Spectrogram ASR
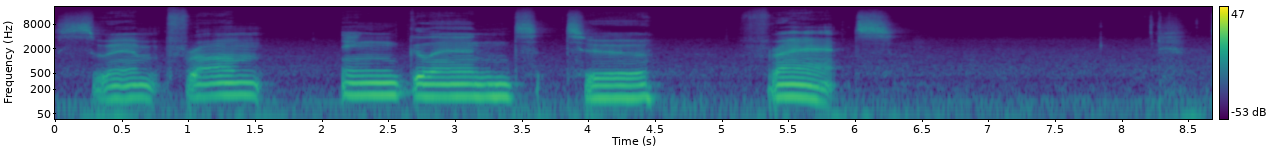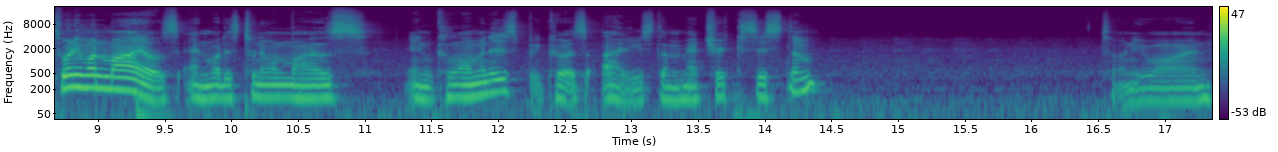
swim from England to France. 21 miles. And what is 21 miles in kilometers? Because I use the metric system. 21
